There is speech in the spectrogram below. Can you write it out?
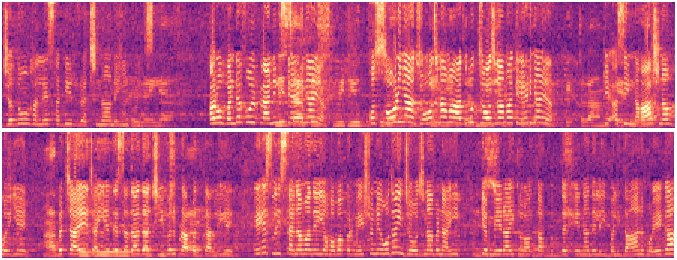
ਜਦੋਂ ਹੱਲੇ ਸਾਡੀ ਰਚਨਾ ਨਹੀਂ ਹੋਈ ਸੀ। ਔਰ ਉਹ ਵੰਡਰਫੁਲ ਪਲੈਨਿੰਗਸ ਕਿਹੜੀਆਂ ਆ? ਉਹ ਸੋਹਣੀਆਂ ਯੋਜਨਾਵਾਂ ਅਦਭੁਤ ਯੋਜਨਾਵਾਂ ਕਿਹੜੀਆਂ ਆ? ਕਿ ਅਸੀਂ ਨਾਸ਼ ਨਾ ਹੋਈਏ ਬਚਾਏ ਜਾਈਏ ਤੇ ਸਦਾ ਦਾ ਜੀਵਨ ਪ੍ਰਾਪਤ ਕਰ ਲਈਏ। ਇਸ ਲਈ ਸੈਨਾਵਾਂ ਦੇ ਯਹੋਵਾ ਪਰਮੇਸ਼ਰ ਨੇ ਉਦੋਂ ਹੀ ਯੋਜਨਾ ਬਣਾਈ ਕਿ ਮੇਰਾ ਇਕਲੌਤਾ ਪੁੱਤਰ ਇਹਨਾਂ ਦੇ ਲਈ ਬਲੀਦਾਨ ਹੋਏਗਾ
